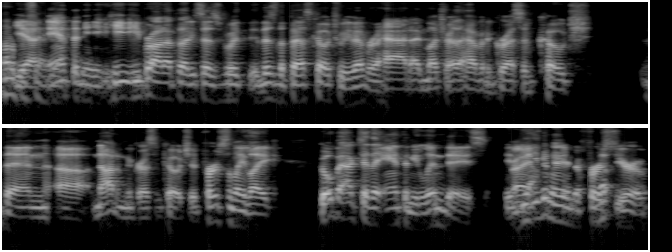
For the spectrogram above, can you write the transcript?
Hundred Yeah, percent. Anthony, he he brought up that he says this is the best coach we've ever had. I'd much rather have an aggressive coach than uh, not an aggressive coach. And personally, like go back to the Anthony Lynn days. Right. Even in the first year of,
